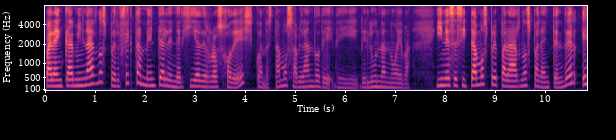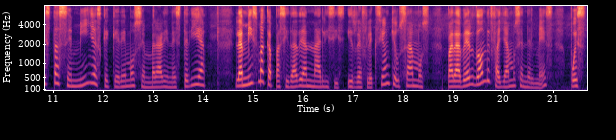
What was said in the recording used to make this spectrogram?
para encaminarnos perfectamente a la energía de Rosh Hodesh cuando estamos hablando de, de, de luna nueva y necesitamos prepararnos para entender estas semillas que queremos sembrar en este día. La misma capacidad de análisis y reflexión que usamos para ver dónde fallamos en el mes, pues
